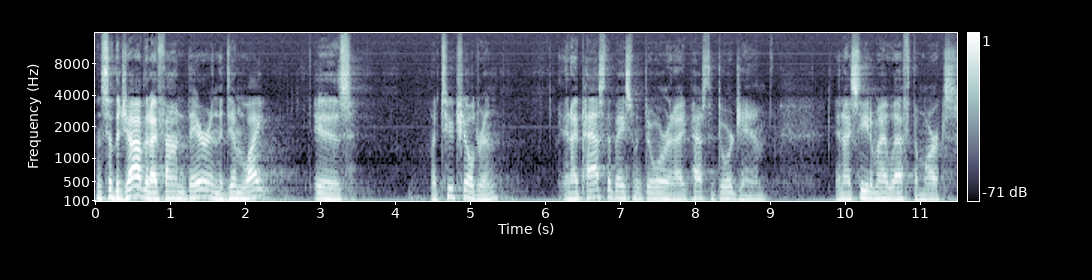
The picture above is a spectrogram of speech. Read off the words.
And so the job that I found there in the dim light is my two children, and I pass the basement door and I pass the door jamb, and I see to my left the marks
